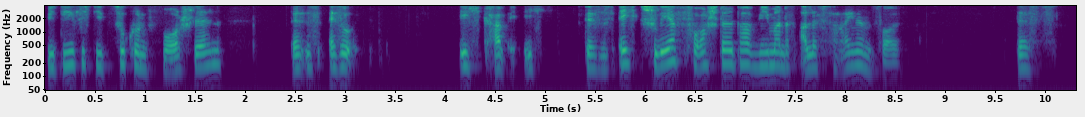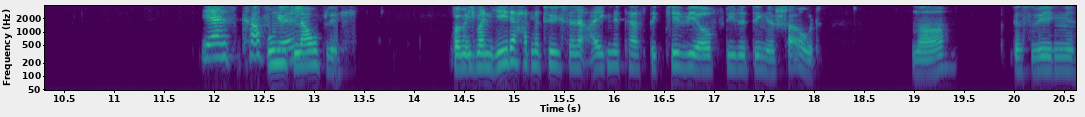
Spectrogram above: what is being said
wie die sich die Zukunft vorstellen. Das ist, also ich kann, ich, das ist echt schwer vorstellbar, wie man das alles vereinen soll. das Ja, das ist krass, gell? unglaublich. Vor allem, ich meine, jeder hat natürlich seine eigene Perspektive, wie er auf diese Dinge schaut. Na, deswegen,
